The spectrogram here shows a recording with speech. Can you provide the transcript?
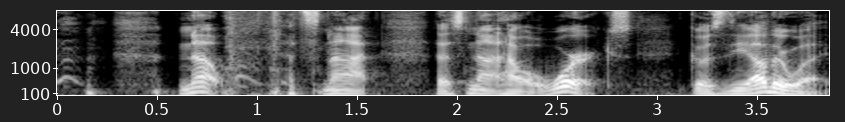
no, that's not that's not how it works. It goes the other way.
